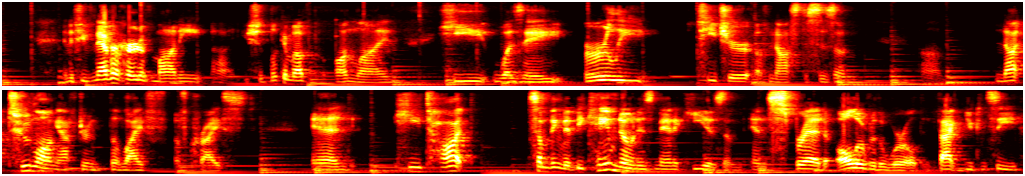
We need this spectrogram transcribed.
And if you've never heard of Mani, uh, you should look him up online. He was a early teacher of Gnosticism, um, not too long after the life of Christ, and he taught something that became known as Manichaeism and spread all over the world. In fact, you can see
